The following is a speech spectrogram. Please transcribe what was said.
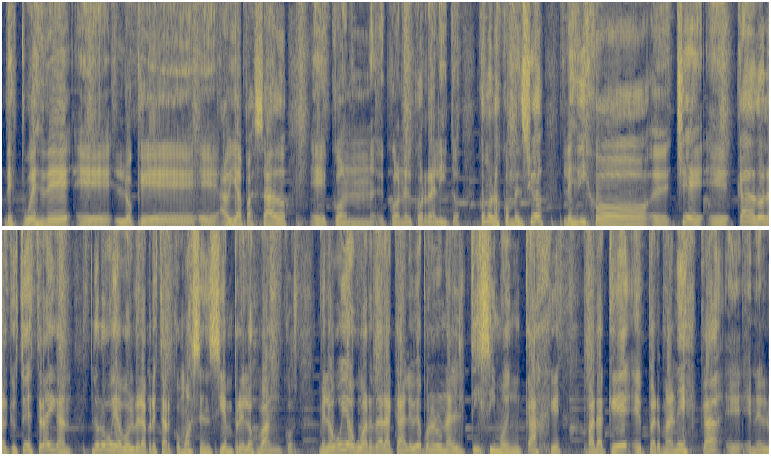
después de eh, lo que había pasado con, con el corralito? ¿Cómo los convenció? Les dijo, che, cada dólar que ustedes traigan no lo voy a volver a prestar como hacen siempre los bancos. Me lo voy a guardar acá, le voy a poner un altísimo encaje para que eh, permanezca eh, en, el,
